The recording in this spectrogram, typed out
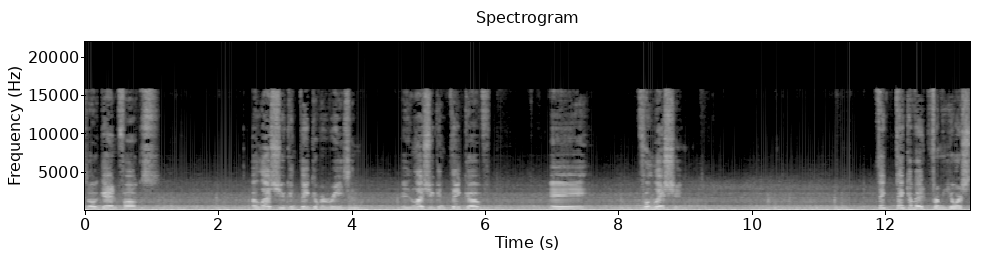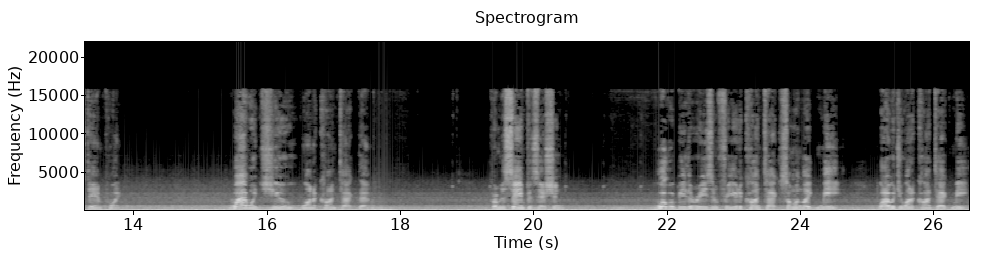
So again, folks, unless you can think of a reason, unless you can think of a volition. Think, think of it from your standpoint. Why would you want to contact them? From the same position, what would be the reason for you to contact someone like me? Why would you want to contact me?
